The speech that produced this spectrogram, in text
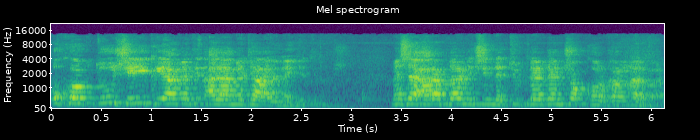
o korktuğu şeyi kıyametin alameti haline getirmiş. Mesela Arapların içinde Türklerden çok korkanlar var.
